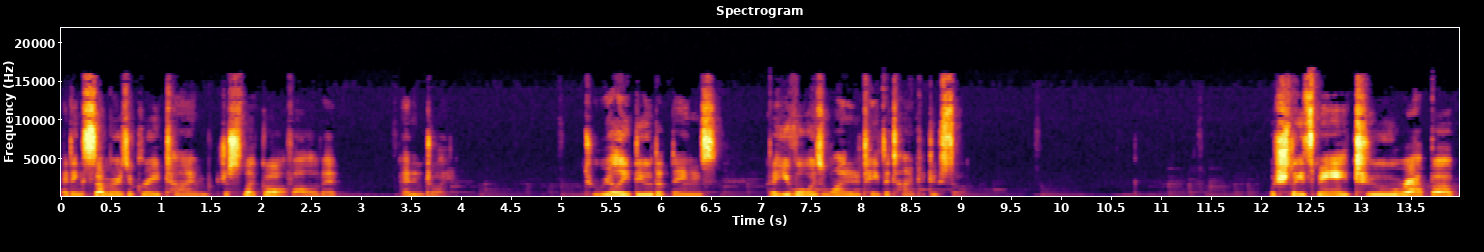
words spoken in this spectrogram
I think summer is a great time. Just let go of all of it and enjoy. To really do the things that you've always wanted to take the time to do so. Which leads me to wrap up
